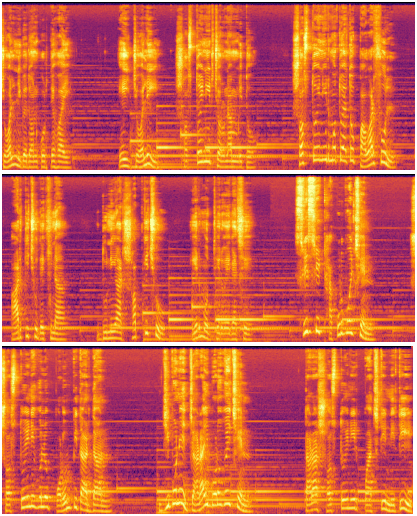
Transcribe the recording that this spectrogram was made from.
জল নিবেদন করতে হয়। এই জলই সস্তৈনীর চরণামৃত। সস্তৈনীর মতো এত পাওয়ারফুল আর কিছু দেখি না। দুনিয়ার সব কিছু এর মধ্যে রয়ে গেছে। শ্রী শ্রী ঠাকুর বলছেন, সস্তৈনী হল পরম পিতার দান। জীবনে যারাই বড় হয়েছেন, তারা সস্তৈনীর পাঁচটি নীতি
